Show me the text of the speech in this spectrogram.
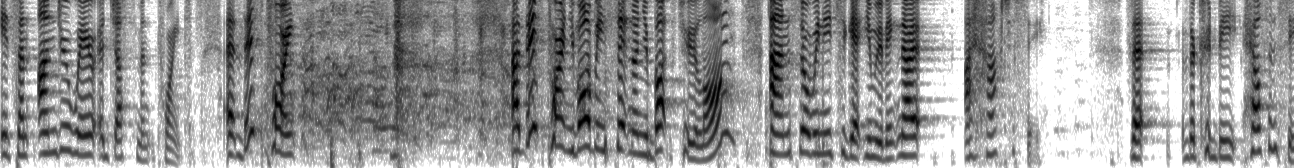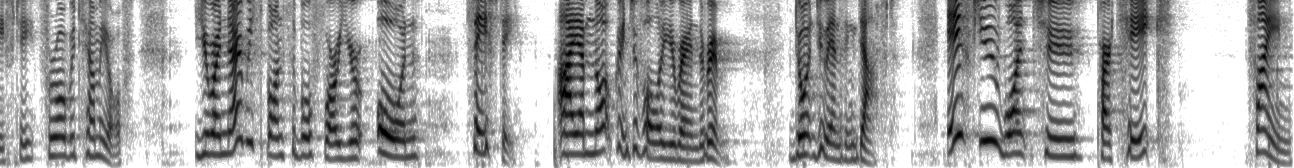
It's an underwear adjustment point. At this point, at this point, you've all been sitting on your butts too long, and so we need to get you moving. Now, I have to say that there could be health and safety. Fro would tell me off. You are now responsible for your own safety. I am not going to follow you around the room. Don't do anything daft. If you want to partake, fine.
